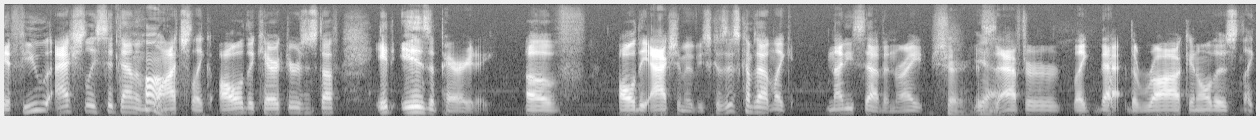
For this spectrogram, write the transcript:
if you actually sit down and Huh. watch like all the characters and stuff, it is a parody of all the action movies because this comes out in like '97, right? Sure. This is after like that, The Rock, and all those like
